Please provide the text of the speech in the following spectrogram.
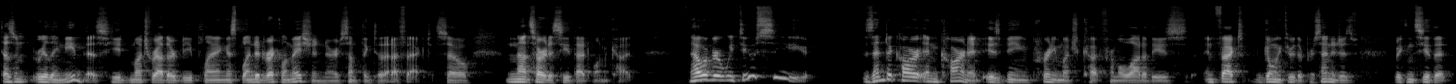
doesn't really need this. He'd much rather be playing a Splendid Reclamation or something to that effect. So, not sorry to see that one cut. However, we do see Zendikar Incarnate is being pretty much cut from a lot of these. In fact, going through the percentages, we can see that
